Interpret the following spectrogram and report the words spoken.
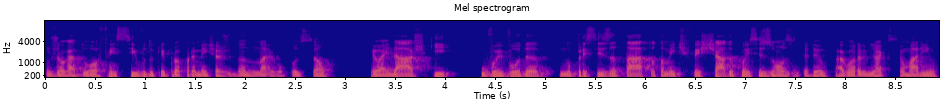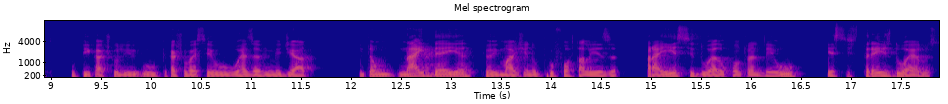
um jogador ofensivo do que propriamente ajudando na recomposição. Eu ainda acho que o Voivoda não precisa estar totalmente fechado com esses 11, entendeu? Agora, já que seu Marinho, o Pikachu, o Pikachu vai ser o reserva imediato. Então, na ideia que eu imagino para o Fortaleza, para esse duelo contra o LDU, esses três duelos,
